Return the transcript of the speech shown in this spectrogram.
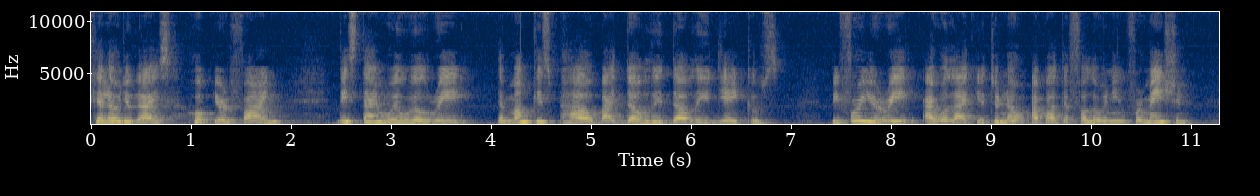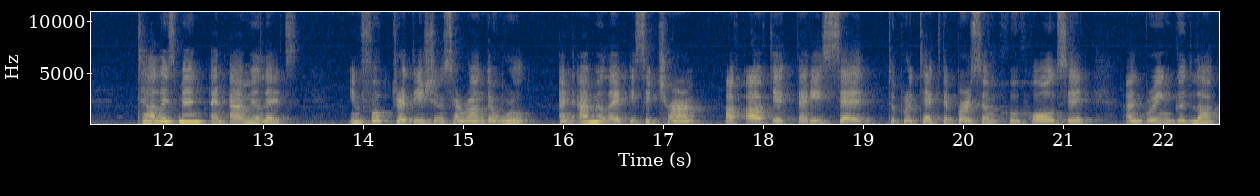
Hello you guys, hope you're fine. This time we will read The Monkey's Paw by W. W. Jacobs. Before you read, I would like you to know about the following information. Talisman and amulets. In folk traditions around the world, an amulet is a charm of object that is said to protect the person who holds it and bring good luck.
